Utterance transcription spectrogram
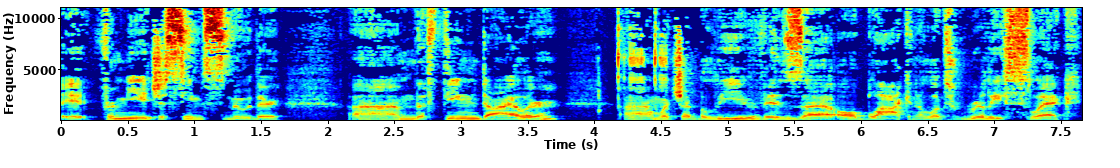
It, for me, it just seems smoother. Um, the theme dialer, um, which I believe is uh, all black and it looks really slick.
